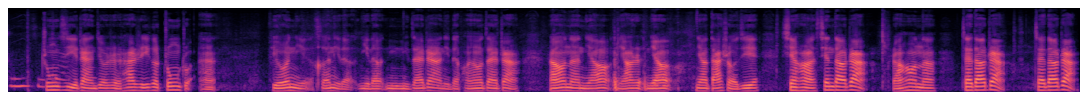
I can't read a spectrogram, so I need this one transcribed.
中继？中。继站就是它是一个中转，比如你和你的你的你在这儿，你的朋友在这儿，然后呢，你要你要是你要你要打手机，信号先到这儿，然后呢再到这儿，再到这儿，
